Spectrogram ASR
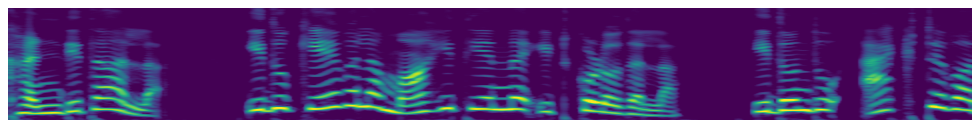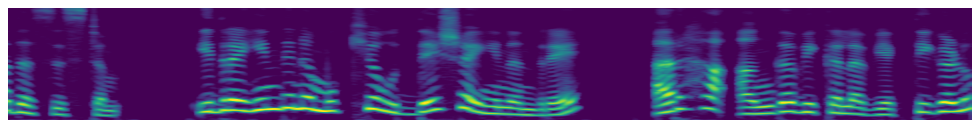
ಖಂಡಿತ ಅಲ್ಲ. ಇದು ಕೇವಲ ಮಾಹಿತಿಯನ್ನ ಇಟ್ಕೊಡೋದಲ್ಲ. ಇದೊಂದು ಆಕ್ಟಿವ್ ಆದ ಸಿಸ್ಟಮ್. ಇದರ ಹಿಂದಿನ ಮುಖ್ಯ ಉದ್ದೇಶ ಏನಂದ್ರೆ ಅರ್ಹ ಅಂಗವಿಕಲ ವ್ಯಕ್ತಿಗಳು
